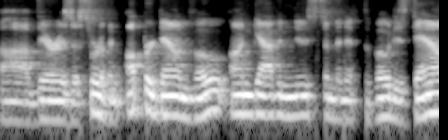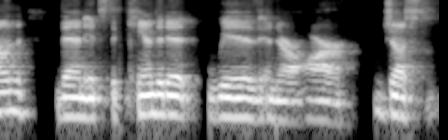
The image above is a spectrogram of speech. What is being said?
Uh, there is a sort of an up or down vote on Gavin Newsom, and if the vote is down, then it's the candidate with, and there are just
